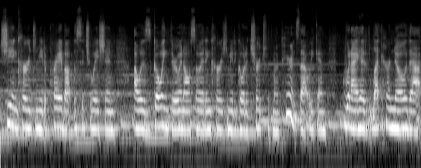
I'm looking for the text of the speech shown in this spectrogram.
she encouraged me to pray about the situation I was going through, and also it encouraged me to go to church with my parents that weekend. When I had let her know that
